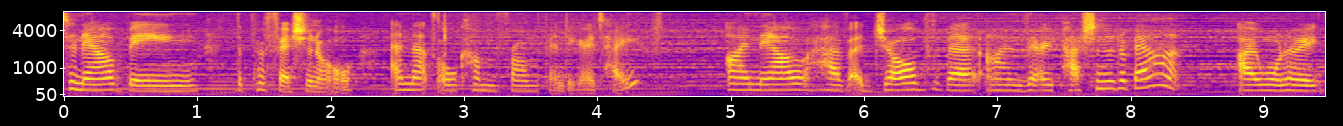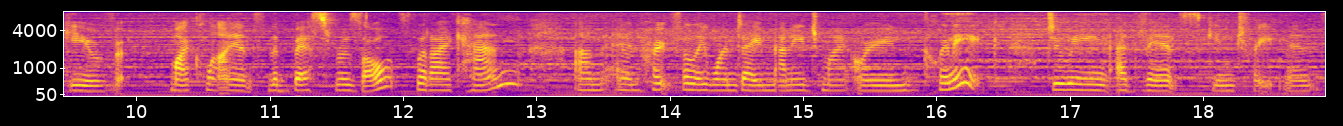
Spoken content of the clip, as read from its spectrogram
to now being the professional and that's all come from Bendigo TAFE. I now have a job that I'm very passionate about. I want to give my clients the best results that I can um, and hopefully one day manage my own clinic doing advanced skin treatments.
